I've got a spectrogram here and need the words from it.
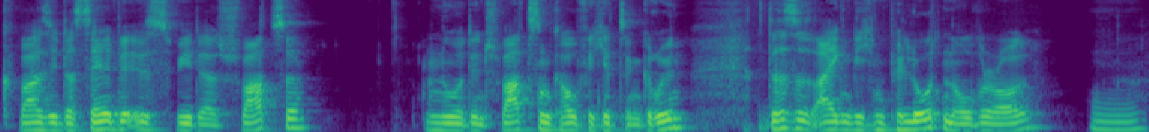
quasi dasselbe ist wie der schwarze. Nur den schwarzen kaufe ich jetzt in grün. Das ist eigentlich ein Piloten-Overall. Mhm.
